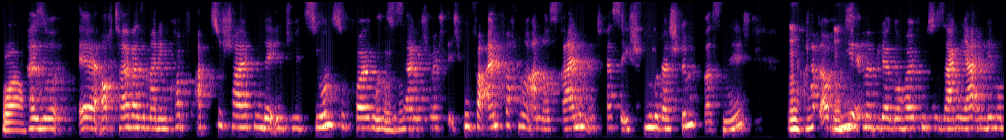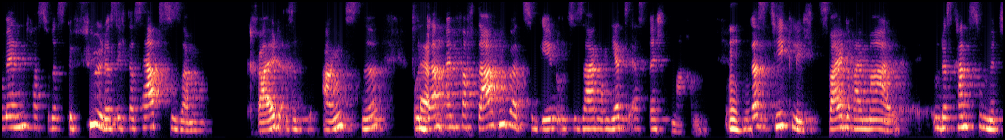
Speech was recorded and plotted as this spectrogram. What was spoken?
Wow. Also äh, auch teilweise mal den Kopf abzuschalten, der Intuition zu folgen und mhm. zu sagen, ich möchte, ich rufe einfach nur an aus reinem Interesse, ich spüre, da stimmt was nicht Mhm. Hat auch mhm. mir immer wieder geholfen zu sagen, ja, in dem Moment hast du das Gefühl, dass sich das Herz zusammenkrallt, also Angst, ne? Und ja. dann einfach darüber zu gehen und zu sagen, und jetzt erst recht machen. Mhm. Und das täglich, zwei, dreimal. Und das kannst du mit,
